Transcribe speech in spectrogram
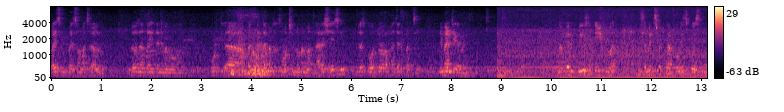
వయసు ముప్పై సంవత్సరాలు. ఈరోజు అంతా ఇతన్ని మనము పూర్తిగా పెద్ద పెద్ద మనుషుల సమక్షంలో మనం అతను అరెస్ట్ చేసి ఈరోజు కోర్టులో హాజరుపరిచి రిమాండ్ చేయడం అవుతుంది నా పేరు B Satish Kumar sub inspector of police కోసింది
